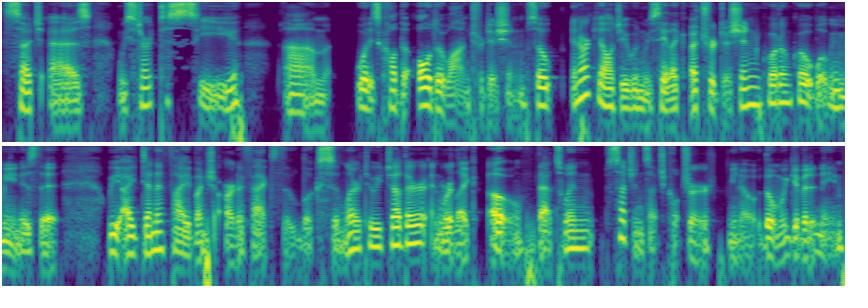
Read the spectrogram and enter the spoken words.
such as we start to see um, what is called the Oldowan tradition. So in archaeology, when we say like a tradition, quote unquote, what we mean is that we identify a bunch of artifacts that look similar to each other, and we're like, oh, that's when such and such culture, you know, then we give it a name,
